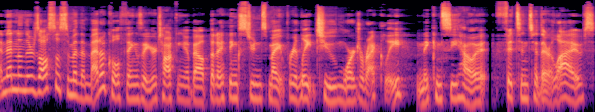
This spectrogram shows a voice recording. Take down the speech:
And then there's also some of the medical things that you're talking about that I think students might relate to more directly and they can see how it fits into their lives.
